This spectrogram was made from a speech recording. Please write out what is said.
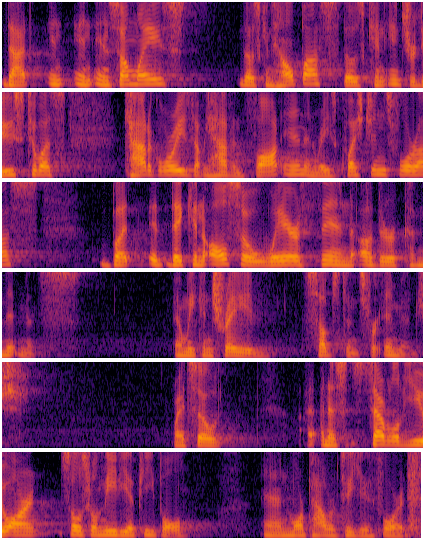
that, in, in, in some ways, those can help us, those can introduce to us categories that we haven't thought in and raise questions for us but it, they can also wear thin other commitments. And we can trade substance for image. Right? So I know several of you aren't social media people, and more power to you for it.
